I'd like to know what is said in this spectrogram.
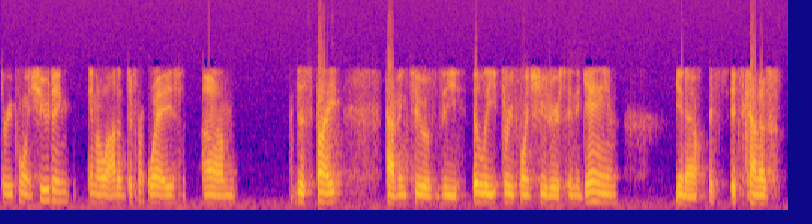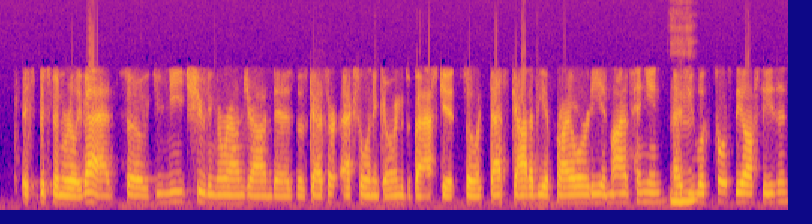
three point shooting in a lot of different ways. Um, despite having two of the elite three point shooters in the game, you know, it's it's kind of it's it's been really bad. So you need shooting around John Dez. Those guys are excellent at going to the basket. So like that's got to be a priority in my opinion as you look towards the off season.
